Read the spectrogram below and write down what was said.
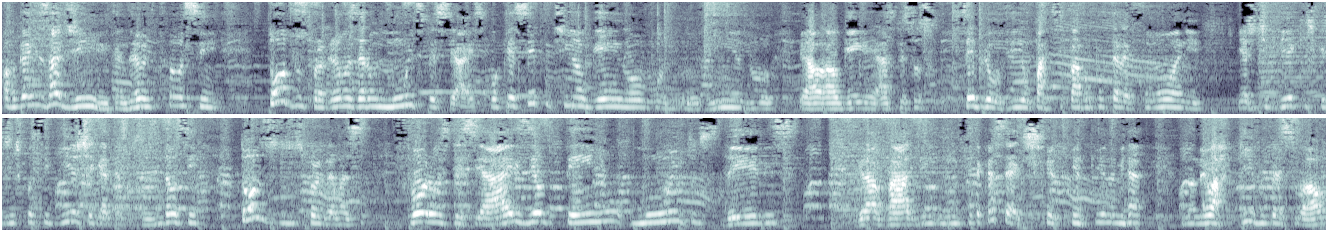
organizadinho, entendeu? Então, assim, todos os programas eram muito especiais, porque sempre tinha alguém novo ouvindo, alguém, as pessoas sempre ouviam, participavam por telefone, e a gente via que, que a gente conseguia chegar até as pessoas. Então, assim, todos os programas foram especiais e eu tenho muitos deles gravados em, em fita cassete. Eu tenho aqui na minha, no meu arquivo pessoal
